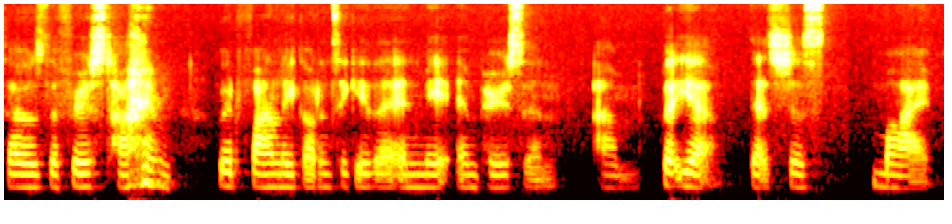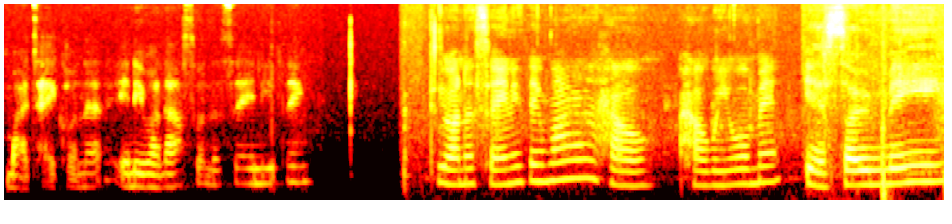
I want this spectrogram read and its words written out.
So it was the first time we'd finally gotten together and met in person. Um, but yeah, that's just my my take on it. Anyone else want to say anything? Do you want to say anything, Maya? How how we all met? Yeah, so me,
